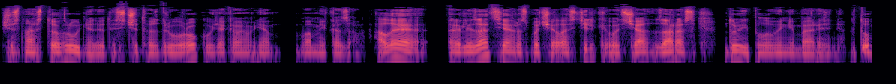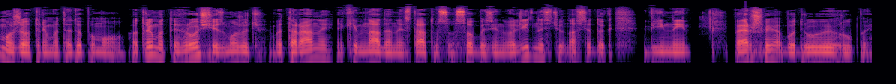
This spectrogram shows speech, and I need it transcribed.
16 грудня 2022 року, як я вам- і казав. Але Реалізація розпочалась тільки ось ча- зараз, в другій половині березня. Хто може отримати допомогу? Отримати гроші зможуть ветерани, яким наданий статус особи з інвалідністю внаслідок війни першої або другої групи,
